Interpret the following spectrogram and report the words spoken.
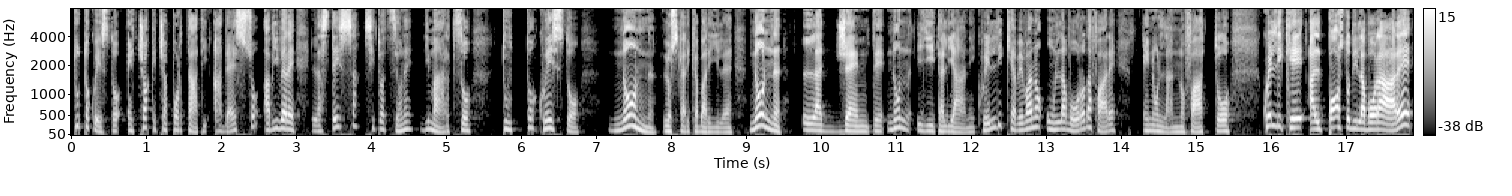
Tutto questo è ciò che ci ha portati adesso a vivere la stessa situazione di marzo. Tutto questo, non lo scaricabarile, non la gente, non gli italiani, quelli che avevano un lavoro da fare e non l'hanno fatto, quelli che al posto di lavorare,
